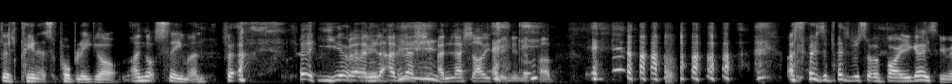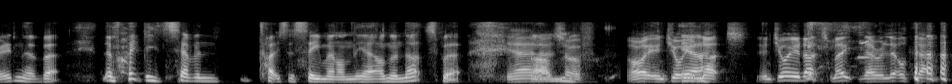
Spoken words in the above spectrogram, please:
those peanuts have probably got. I'm not semen, but, but urine. But un- unless unless I've been in the pub. I suppose it depends what sort of bar you go to, really, doesn't it? But there might be seven types of semen on the uh, on the nuts, but Yeah, no, Um, sort of. All right, enjoy yeah. your nuts. Enjoy your nuts, mate. They're a little damp.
